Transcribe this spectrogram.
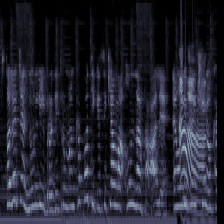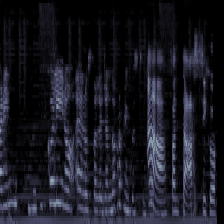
sto leggendo un libro di Truman Capote che si chiama Un Natale. È un ah. libricino carinissimo, piccolino e lo sto leggendo proprio in questi giorni. Ah, fantastico.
